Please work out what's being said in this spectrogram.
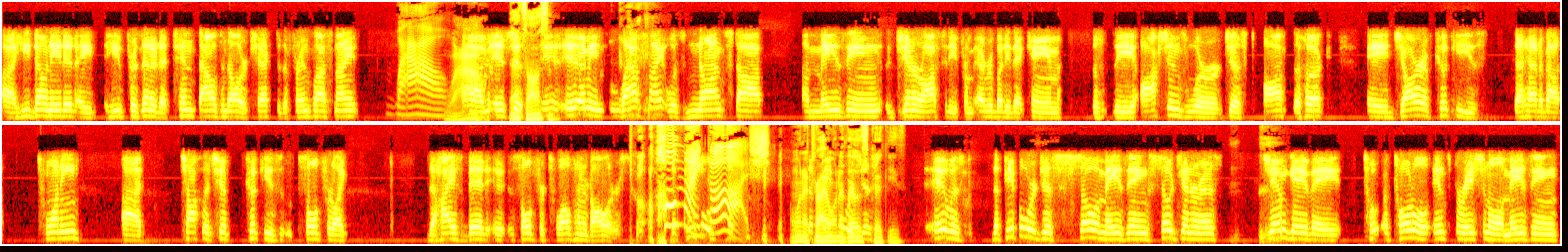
Uh, he donated a he presented a ten thousand dollar check to the Friends last night. Wow. Wow. Um, it's That's just, awesome. it- it- I mean, last night was nonstop, amazing generosity from everybody that came. The, the auctions were just off the hook. A jar of cookies that had about 20 uh, chocolate chip cookies sold for like the highest bid it sold for twelve hundred dollars. Oh my people- gosh. I want to try one of those just- cookies. it was the people were just so amazing, so generous. Jim gave a, to- a total inspirational, amazing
